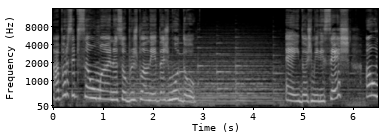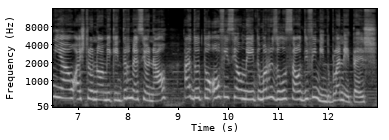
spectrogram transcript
a percepção humana sobre os planetas mudou. Em 2006, a União Astronômica Internacional adotou oficialmente uma resolução definindo planetas.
